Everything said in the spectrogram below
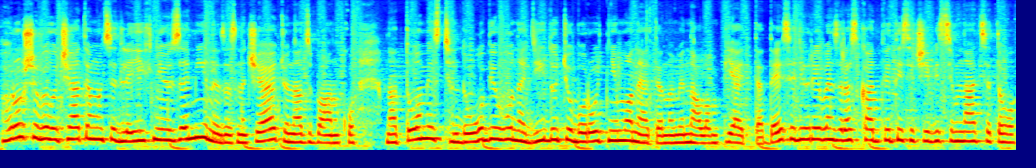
Гроші вилучатимуться для їхньої заміни, зазначають у Нацбанку. Натомість до обігу надійдуть оборотні монети номіналом 5 та 10 гривень зразка 2018-го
